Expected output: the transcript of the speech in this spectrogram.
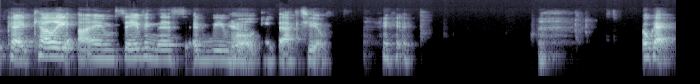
Okay, Kelly, I'm saving this and we yeah. will get back to you. okay,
